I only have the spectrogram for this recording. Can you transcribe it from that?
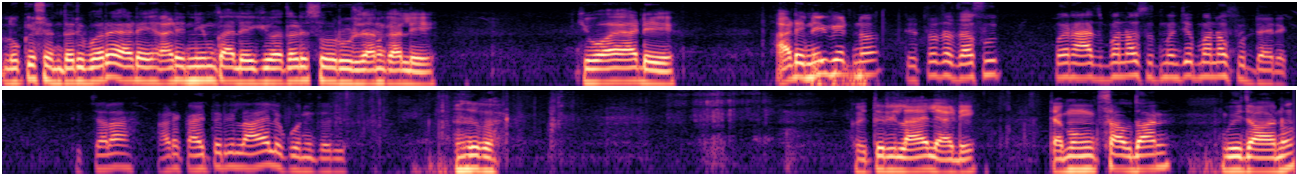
लोकेशन तरी बरं आहे आडे. आडे निमकाले किंवा तडे सौर ऊर्जान काले किंवा आडे. आडे नाही भेटणं. ते तसं जासूत. पण आज बनावसूत म्हणजे बनावसूत डायरेक्ट ते चला आडे काहीतरी लायलं कोणीतरी. का काहीतरी लायले आडे. त्या मग सावधान. वी जावानं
